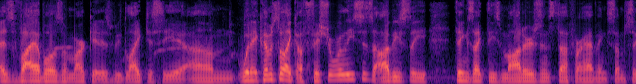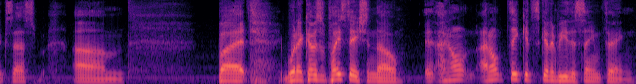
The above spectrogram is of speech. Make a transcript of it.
as viable as a market as we'd like to see it. Um, when it comes to like official releases, obviously things like these modders and stuff are having some success. Um, but when it comes to PlayStation, though, it, I don't I don't think it's going to be the same thing.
